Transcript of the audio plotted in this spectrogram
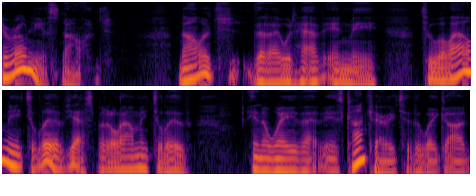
erroneous knowledge. Knowledge that I would have in me to allow me to live, yes, but allow me to live in a way that is contrary to the way God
